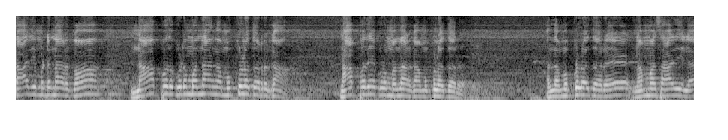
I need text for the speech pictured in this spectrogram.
சாதி மட்டும்தான் இருக்கோம். நாற்பது குடும்பம் தான் அங்கே முக்குளத்தூர் இருக்கான். நாற்பதே குடும்பம் தான் இருக்கான் முக்குளத்தூர். அந்த முக்குளத்தூர் நம்ம சாதியில்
